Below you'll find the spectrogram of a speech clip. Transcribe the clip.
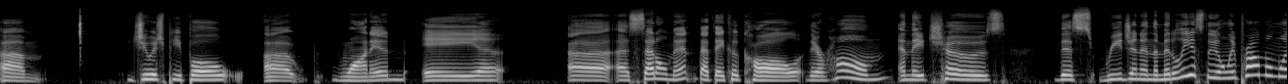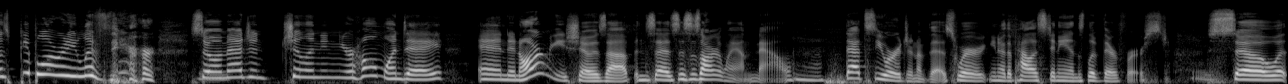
um, Jewish people uh, wanted a uh, a settlement that they could call their home, and they chose this region in the Middle East, the only problem was people already lived there. So imagine chilling in your home one day and an army shows up and says, This is our land now. That's the origin of this, where, you know, the Palestinians lived there first. So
